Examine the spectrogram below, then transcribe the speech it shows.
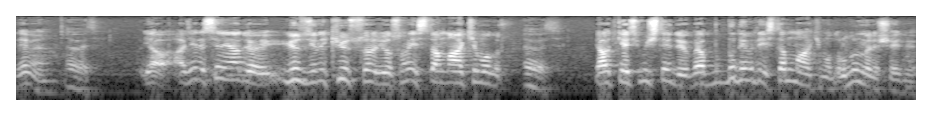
değil mi? Evet. Ya acelesine ya diyor 100 yıl 200 yıl sonra İslam hakim olur. Evet. Yahut geçmişte diyor ya bu, bu devirde İslam mı hakim olur? Olur mu öyle şey diyor.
